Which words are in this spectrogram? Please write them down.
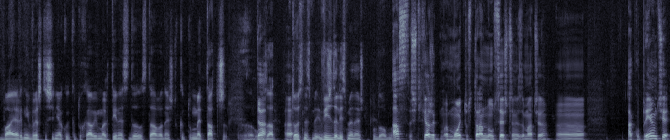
Байер. Ни връщаше някой като Хави Мартинес да става нещо като метач да, отзад. Тоест, не сме, виждали сме нещо подобно. Аз ще ти кажа моето странно усещане за мача. Ако приемем, че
